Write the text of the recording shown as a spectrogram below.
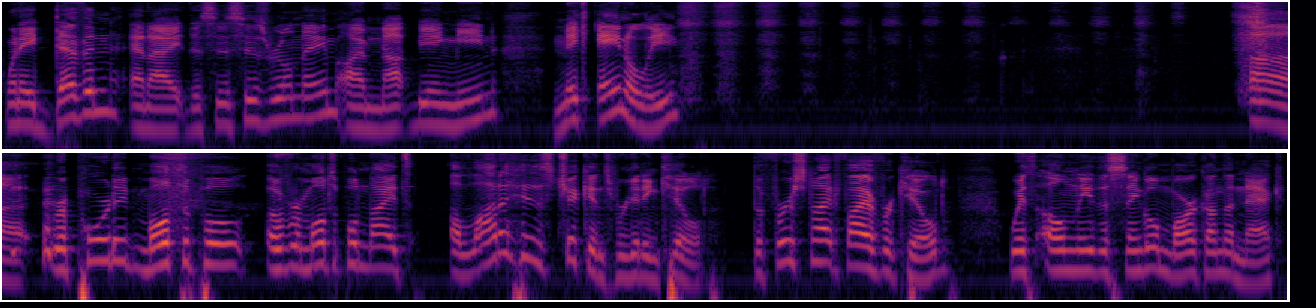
when a Devon, and I this is his real name, I'm not being mean, McAnally, uh, reported multiple over multiple nights. A lot of his chickens were getting killed. The first night, five were killed, with only the single mark on the neck.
